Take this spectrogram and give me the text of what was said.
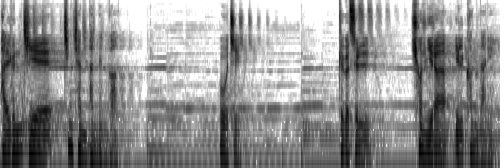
밝은 지혜에 칭찬받는 것, 오직 그것을 현이라 일컫나니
